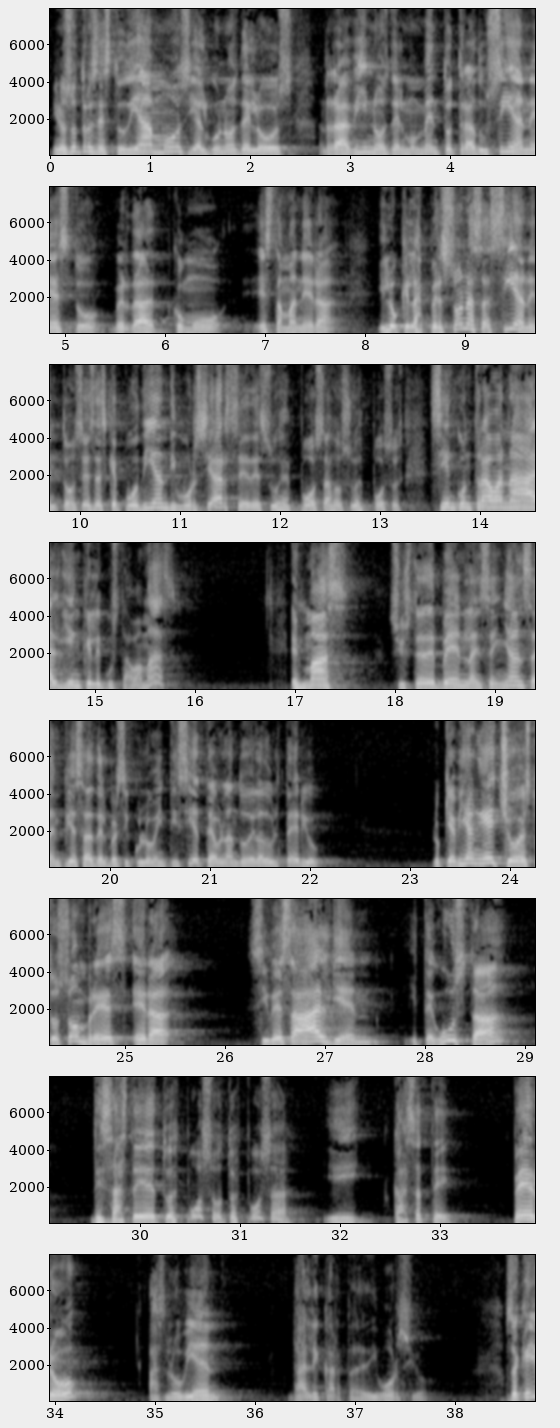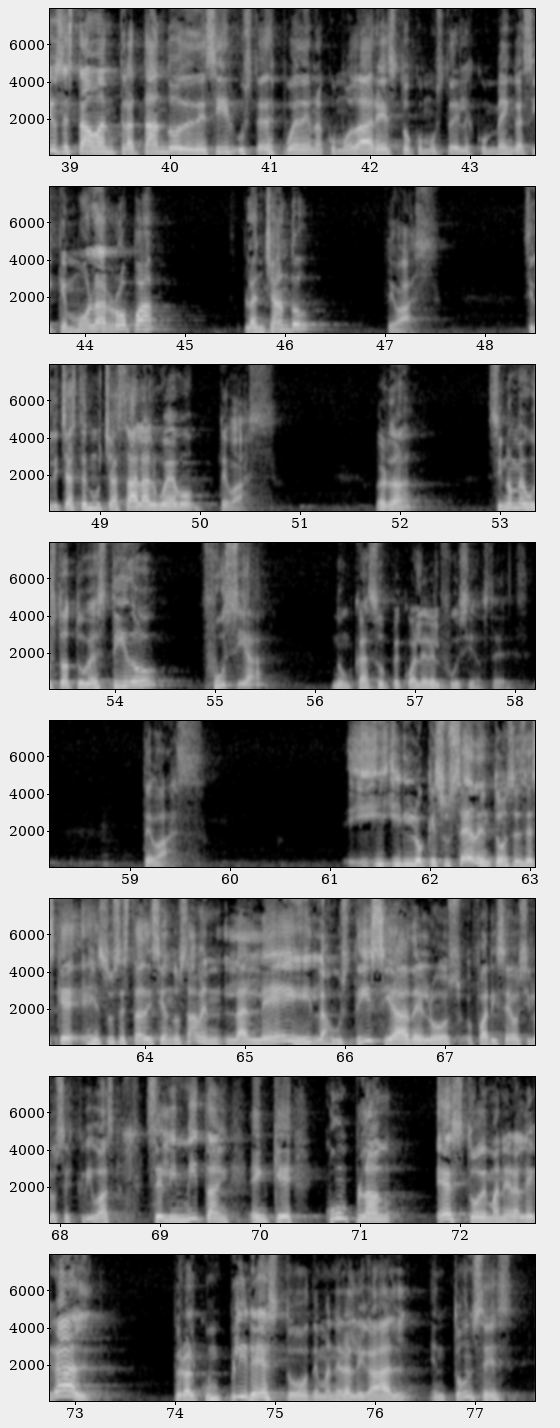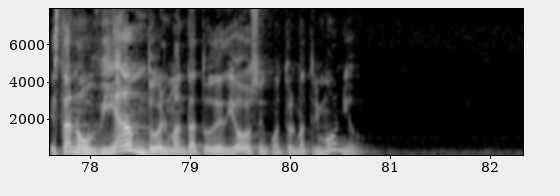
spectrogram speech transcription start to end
Y nosotros estudiamos y algunos de los rabinos del momento traducían esto, ¿verdad? Como esta manera y lo que las personas hacían entonces es que podían divorciarse de sus esposas o sus esposos si encontraban a alguien que les gustaba más. Es más, si ustedes ven, la enseñanza empieza desde el versículo 27 hablando del adulterio. Lo que habían hecho estos hombres era, si ves a alguien y te gusta, deshazte de tu esposo o tu esposa y cásate. Pero hazlo bien, dale carta de divorcio. O sea que ellos estaban tratando de decir, ustedes pueden acomodar esto como a ustedes les convenga. Si quemó la ropa planchando, te vas. Si le echaste mucha sal al huevo, te vas. ¿Verdad? Si no me gustó tu vestido, fusia, nunca supe cuál era el fusia ustedes. Te vas. Y, lo que sucede entonces es que Jesús está diciendo, saben, la ley, la justicia de los fariseos y los escribas se limitan en que cumplan esto de manera legal. Pero al cumplir esto de manera legal, entonces están obviando el mandato de Dios en cuanto al matrimonio.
